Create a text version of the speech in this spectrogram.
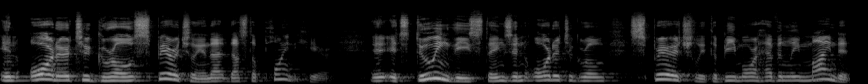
in order to grow spiritually. And that, that's the point here. It's doing these things in order to grow spiritually, to be more heavenly minded.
